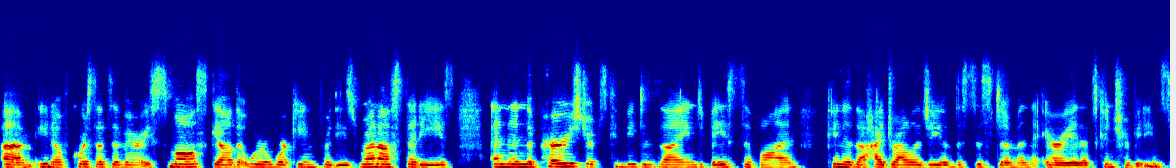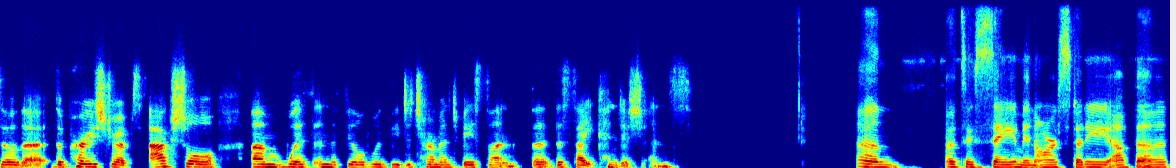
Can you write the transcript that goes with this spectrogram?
um, you know, of course, that's a very small scale that we're working for these runoff studies. And then the prairie strips can be designed based upon kind of the hydrology of the system and the area that's contributing. So the, the prairie strips actual um, width in the field would be determined based on the, the site conditions. And I would say same in our study of the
